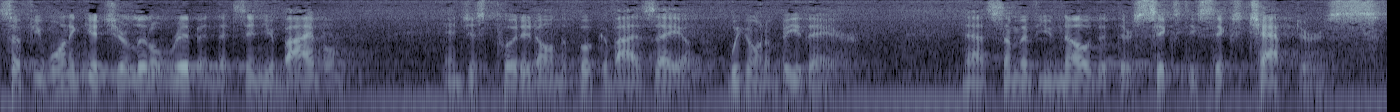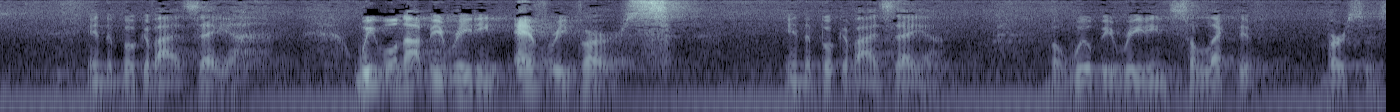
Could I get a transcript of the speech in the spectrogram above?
So if you want to get your little ribbon that's in your Bible and just put it on the book of Isaiah, we're going to be there. Now, some of you know that there's 66 chapters in the book of Isaiah. We will not be reading every verse in the book of Isaiah, but we'll be reading selective verses.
